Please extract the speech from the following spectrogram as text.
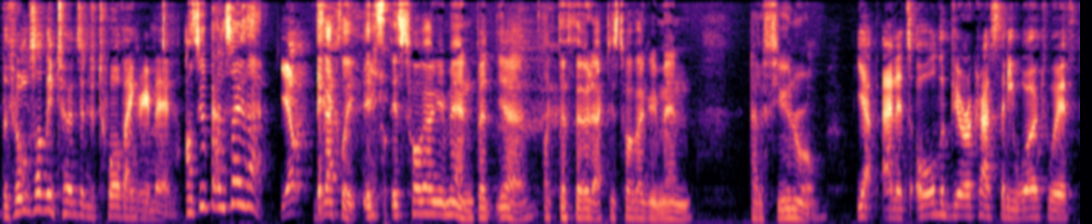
The film suddenly turns into Twelve Angry Men. I was about to say that. Yep. Exactly. It's it's Twelve Angry Men, but yeah, like the third act is Twelve Angry Men at a funeral. Yep, and it's all the bureaucrats that he worked with,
